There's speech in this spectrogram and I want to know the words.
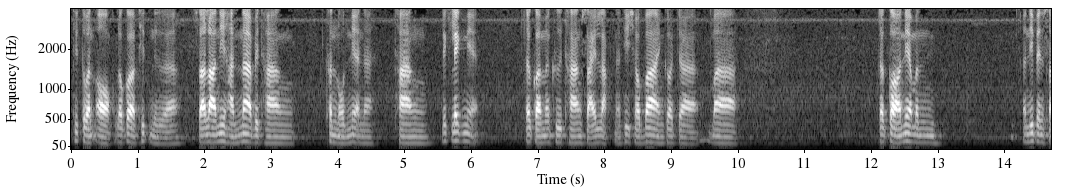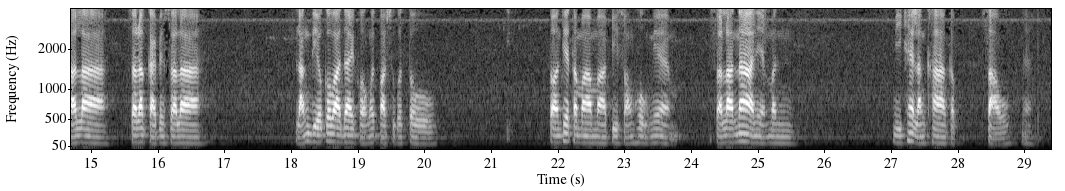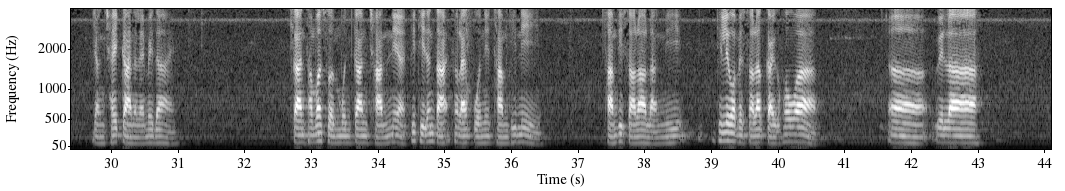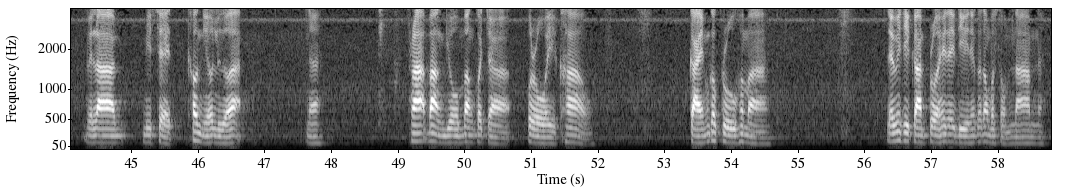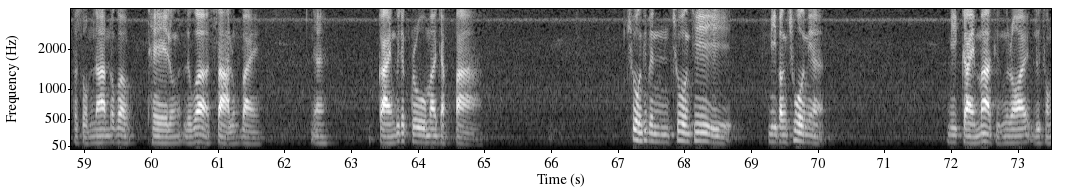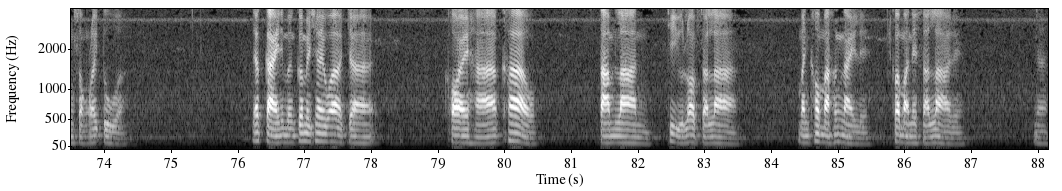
ทิศตะวันออกแล้วก็ทิศเหนือศาลานี่หันหน้าไปทางถนนเนี่ยนะทางเล็ก ๆ เนี่ย แต่ก่อนมันคือทางสายหลักนะที่ชาวบ้านก็จะมา แต่ก่อนเนี่ยมัน อันนี้เป็นศาลาศาลาไก่เป็นศาลา หลังเดียวก็ว่าได้ของวัดป่าสุกโต ตอนที่ตมามาปีสองหกเนี่ยศาลาหน้าเนี่ยมันมีแค่หลังคากับเสานะยังใช้การอะไรไม่ได้ การทำวัดสวดมนต์การฉันเนี่ยพิธีต่างๆทั้งหลายปวงนี่ยทำที่นี่ทำที่ศาลาหลังนี้ ที่เรียกว่าเป็นศาลาไก่ก็เพราะว่าเเวลา เวลามีเศษข้าวเหนียวเหลือนะพระบ้างโยมบ้างก็จะโปรยข้าว ไก่มันก็กรูเข้ามา แล้ววิธีการโปรยให้ได้ดีเนี่ยก็ต้องผสมน้ำนะผสมน้ำแล้วก็เทลงหรือว่าสาดลงไปนะไก่มันก็จะกรูมาจากป่า ช่วงที่เป็นช่วงที่มีบางช่วงเนี่ย มีไก่มากถึงร้อยหรือสองสองร้อยตัว แล้วไก่นี่มันก็ไม่ใช่ว่าจะคอยหาข้าวตามลานที่อยู่รอบศาลา มันเข้ามาข้างในเลย เข้ามาในศาลาเลยนะ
